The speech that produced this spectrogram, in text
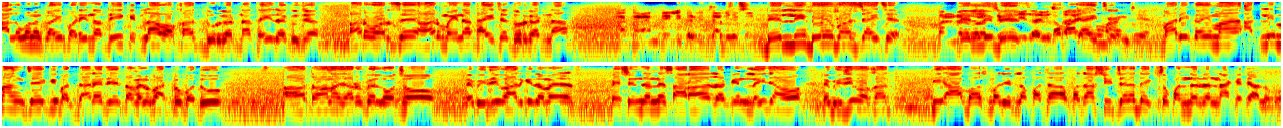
આ લોકોને કઈ પડી નથી. કેટલા વખત દુર્ઘટના થઈ શક્યું છે? હર વર્ષે હર મહિના થાય છે દુર્ઘટના. ડેલી બે બસ જાય છે. દિલ્હી જાય છે? મારી કઈ આટલી માંગ છે કે બધાને જે તમે લોકો આટલું બધું ત્રણ હજાર રૂપિયા લો છો ને બીજી વાર કે તમે પેસેન્જરને સારા રકીને લઈ જાઓ ને બીજી વખત કે આ બસમાં જેટલા પચાસ પચાસ સીટ છે ને તો એકસો પંદર જણ નાખે છે આ લોકો.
